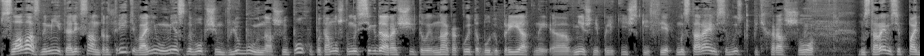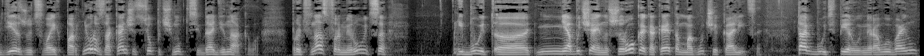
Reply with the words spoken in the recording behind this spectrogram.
Слова знаменитые Александра Третьего, они уместны, в общем, в любую нашу эпоху, потому что мы всегда рассчитываем на какой-то благоприятный внешнеполитический эффект. Мы стараемся выступить хорошо, мы стараемся поддерживать своих партнеров, заканчивать все почему-то всегда одинаково. Против нас формируется и будет э, необычайно широкая какая-то могучая коалиция. Так будет в Первую мировую войну.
